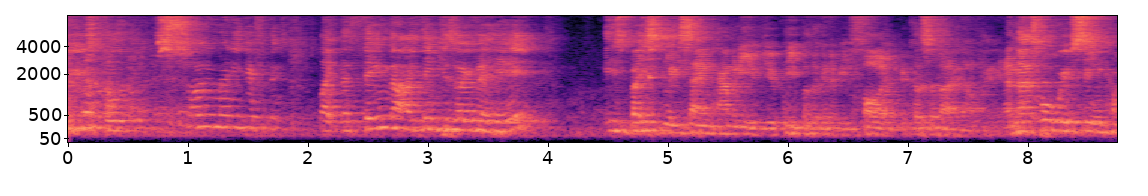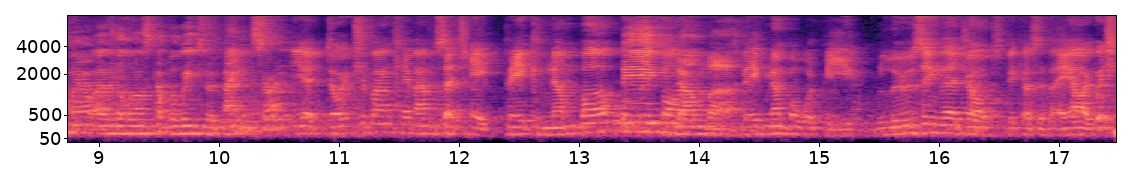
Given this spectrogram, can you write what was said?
beautiful. so many different things. Like the thing that I think is over here is basically saying how many of you people are going to be fired because of AI, and that's what we've seen come out over the last couple of weeks with banks, right? Yeah, Deutsche Bank came out and said a big number. Big number. Big number would be losing their jobs because of AI. Which,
